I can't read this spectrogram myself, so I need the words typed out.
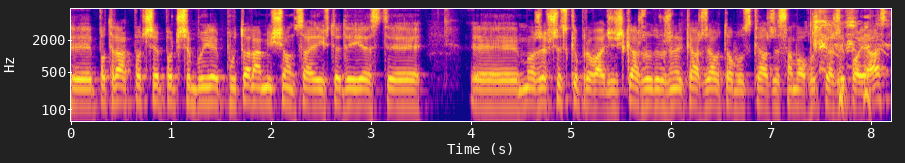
y, potrze- potrzebuje półtora miesiąca i wtedy jest y, y, może wszystko prowadzić, każdą drużynę, każdy autobus, każdy samochód, każdy pojazd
